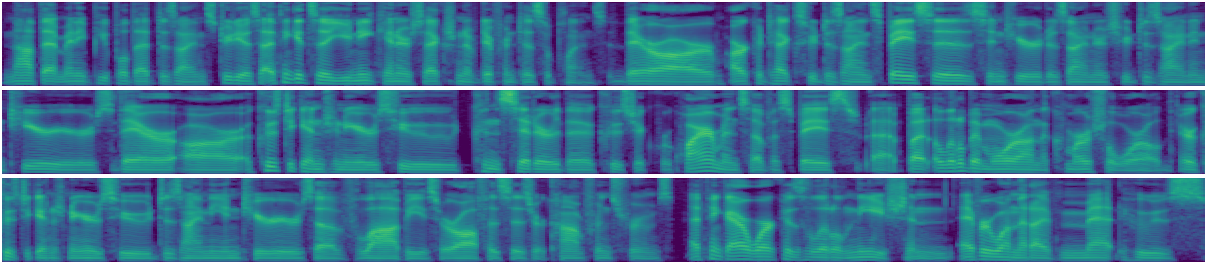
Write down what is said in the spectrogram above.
not that many people that design studios. I think it's a unique intersection of different disciplines. There are architects who design spaces, interior designers who design interiors. There are acoustic engineers who consider the acoustic requirements of a space, uh, but a little bit more on the commercial world. There are acoustic engineers who design the interiors of lobbies or offices or conference rooms. I think our work is a little niche, and everyone that I've met who's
